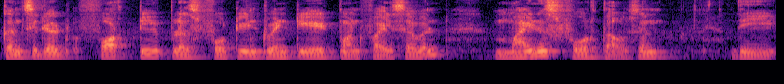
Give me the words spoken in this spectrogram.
considered 40 plus 1428.57 minus 4000 the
